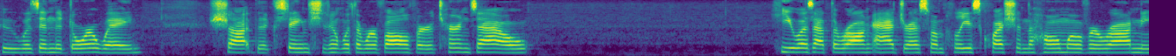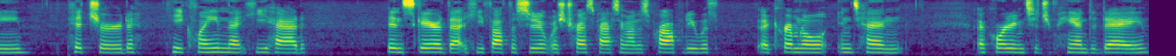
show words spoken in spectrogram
who was in the doorway shot the exchange student with a revolver. Turns out he was at the wrong address when police questioned the home over Rodney Pritchard. He claimed that he had been scared that he thought the student was trespassing on his property with a criminal intent, according to Japan Today.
